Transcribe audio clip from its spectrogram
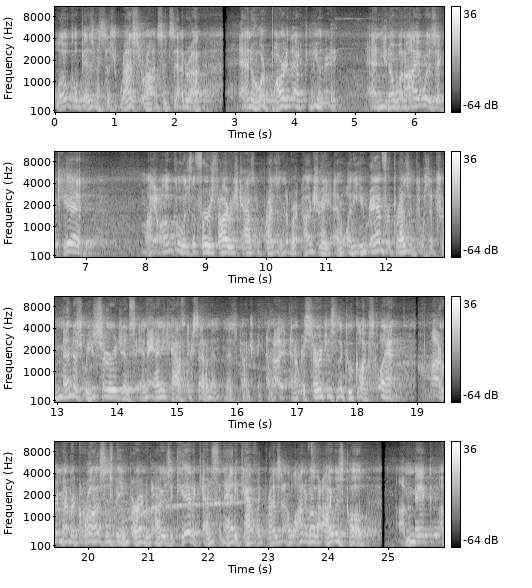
local businesses, restaurants, etc., and who are part of that community. And you know, when I was a kid, my uncle was the first Irish Catholic president of our country, and when he ran for president, there was a tremendous resurgence in anti-Catholic sentiment in this country, and, I, and a resurgence of the Ku Klux Klan. I remember crosses being burned when I was a kid against an anti-Catholic president. A lot of other, I was called a Mick, a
